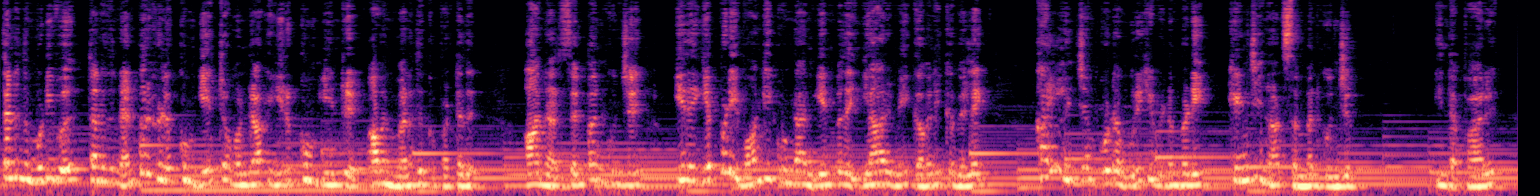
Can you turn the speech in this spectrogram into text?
தனது முடிவு தனது நண்பர்களுக்கும் ஏற்ற ஒன்றாக இருக்கும் என்று அவன் மனதுக்கு பட்டது. ஆனால் செம்பன் குஞ்சு இதை எப்படி வாங்கிக் கொண்டான் என்பதை யாருமே கவனிக்கவில்லை. கை நெஞ்சம் கூட உருகி விடும்படி கெஞ்சினான் செம்பன் குஞ்சு. இந்த பாரு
